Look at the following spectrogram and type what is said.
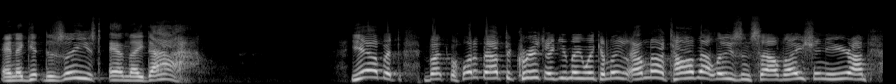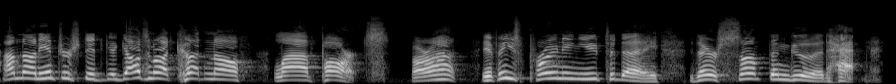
and they get diseased and they die. Yeah, but but what about the Christian? You mean we can lose? I'm not talking about losing salvation here. I'm I'm not interested. God's not cutting off live parts. All right. If He's pruning you today, there's something good happening.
